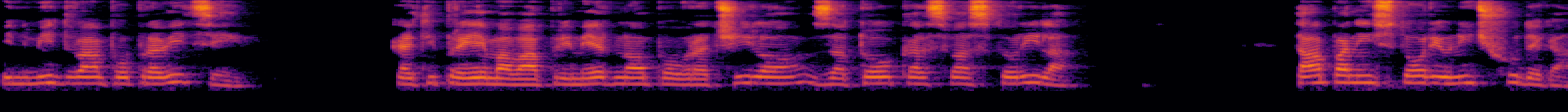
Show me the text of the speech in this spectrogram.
In mi dva po pravici, kaj ti prejemava primerno povračilo za to, kar sva storila. Ta pa ni storil nič hudega.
